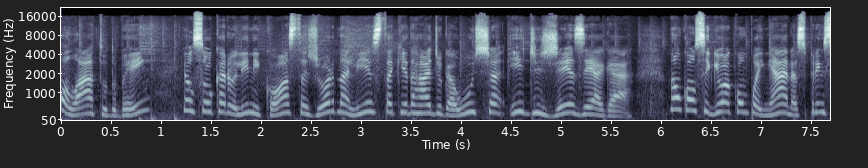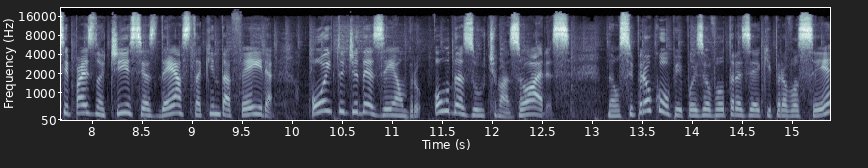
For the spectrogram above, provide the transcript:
Olá, tudo bem? Eu sou Caroline Costa, jornalista aqui da Rádio Gaúcha e de GZH. Não conseguiu acompanhar as principais notícias desta quinta-feira? 8 de dezembro ou das últimas horas? Não se preocupe, pois eu vou trazer aqui para você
